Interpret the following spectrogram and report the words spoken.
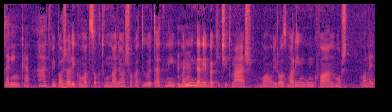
leginkább? Hát mi bazsalikomot szoktunk nagyon sokat ültetni, uh-huh. meg minden évben kicsit más. Van, hogy rozmaringunk van, most van egy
